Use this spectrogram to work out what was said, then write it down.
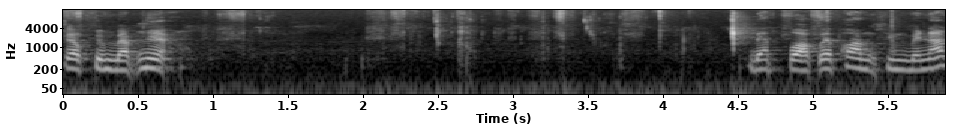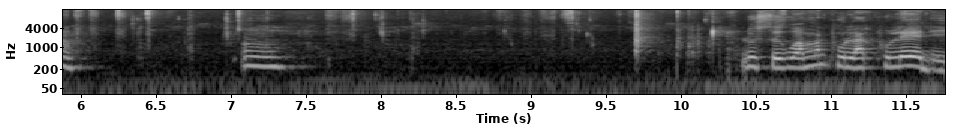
อยากกินแบบเนี้ย แบบปอกแบบพร้อมกินไปนั่นอืมรู้สึกว่ามันทุลักทุเลดี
